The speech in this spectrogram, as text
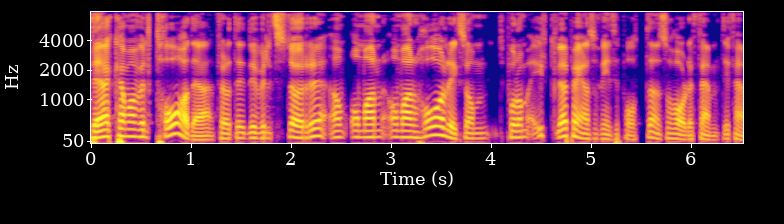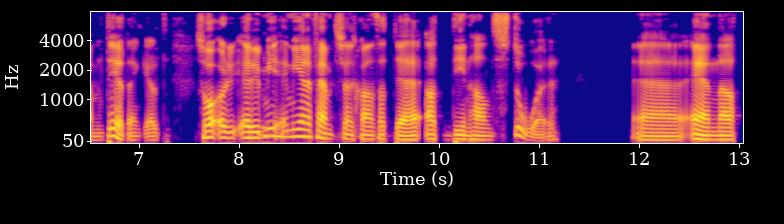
där kan man väl ta det, för att det, det är väl större, om, om, man, om man har liksom, på de ytterligare pengarna som finns i potten så har du 50-50 helt enkelt. Så är det mer, mer än 50% chans att, det, att din hand står, eh, än att,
